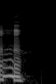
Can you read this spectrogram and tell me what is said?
Uh-huh.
